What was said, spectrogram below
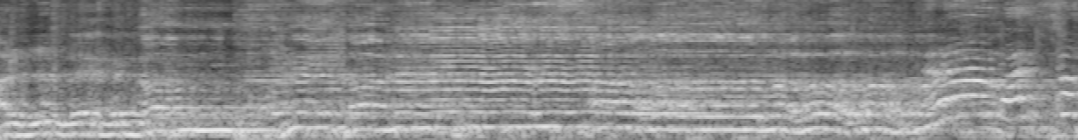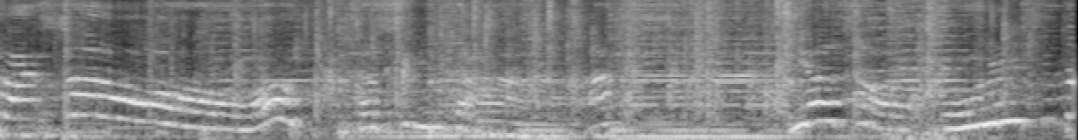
달래감 해달래 사랑 네 박수 박수 좋습니다. 이어서 울지도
